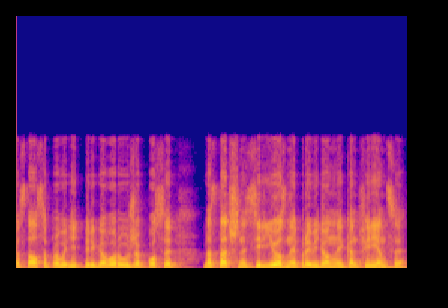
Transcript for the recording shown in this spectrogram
остался проводить переговоры уже после достаточно серьезной проведенной конференции.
